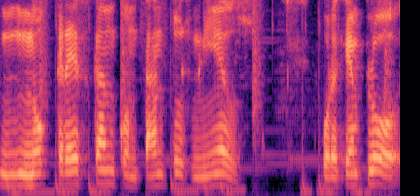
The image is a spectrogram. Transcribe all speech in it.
no crezcan con tantos miedos. Por ejemplo,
